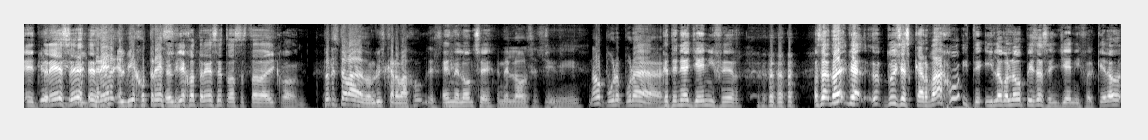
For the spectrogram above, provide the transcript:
el 13. El, tre- el viejo 13. El viejo 13, tú has estado ahí con. ¿Dónde estaba don Luis Carbajo? Este, En el 11. En el 11, sí. Sí. No, pura, pura... Que tenía Jennifer. O sea, no, mira, tú dices Carbajo y, te- y luego luego piensas en Jennifer, que era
